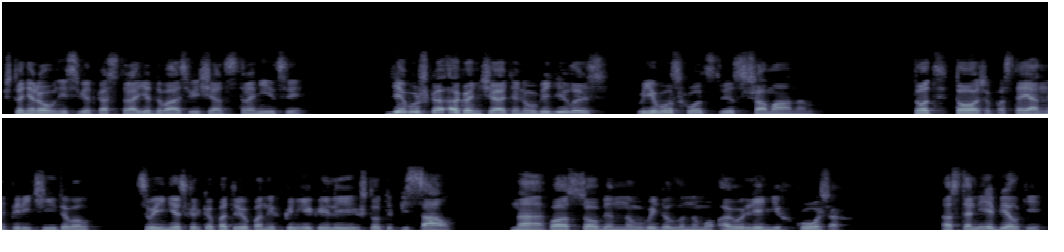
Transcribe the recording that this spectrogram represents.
что неровный свет костра едва освещает страницы, девушка окончательно убедилась в его сходстве с шаманом. Тот тоже постоянно перечитывал свои несколько потрепанных книг или что-то писал на поособленном выделанному оленьих кожах. Остальные белки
